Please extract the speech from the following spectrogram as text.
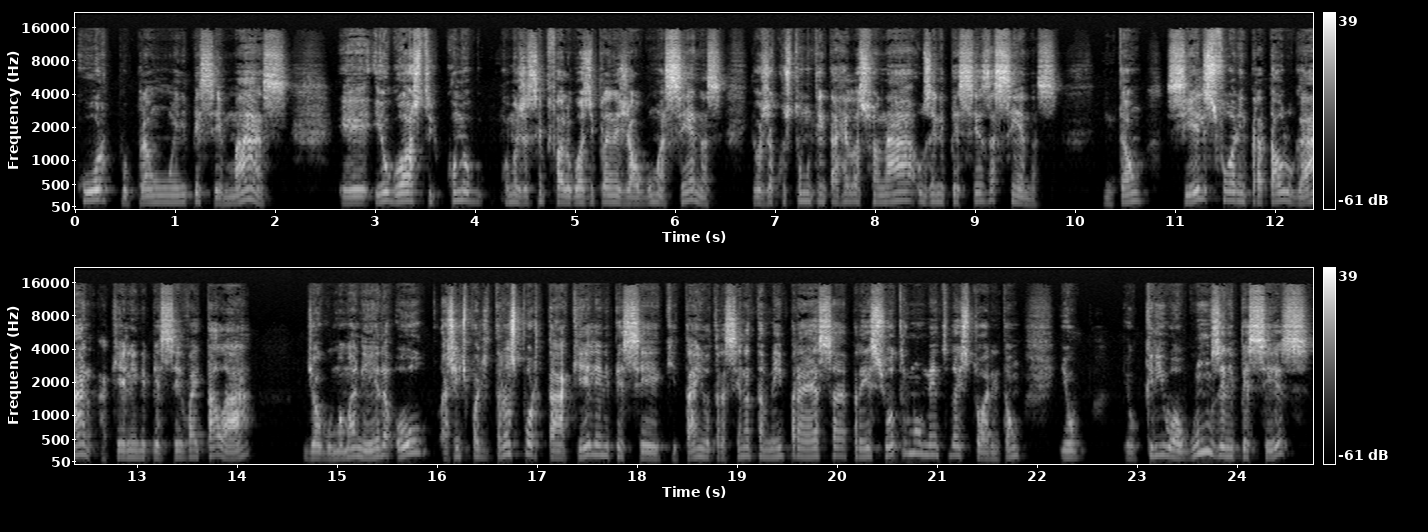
corpo para um NPC, mas é, eu gosto, como eu, como eu já sempre falo, eu gosto de planejar algumas cenas. Eu já costumo tentar relacionar os NPCs às cenas. Então, se eles forem para tal lugar, aquele NPC vai estar tá lá de alguma maneira, ou a gente pode transportar aquele NPC que está em outra cena também para essa para esse outro momento da história. Então, eu eu crio alguns NPCs,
